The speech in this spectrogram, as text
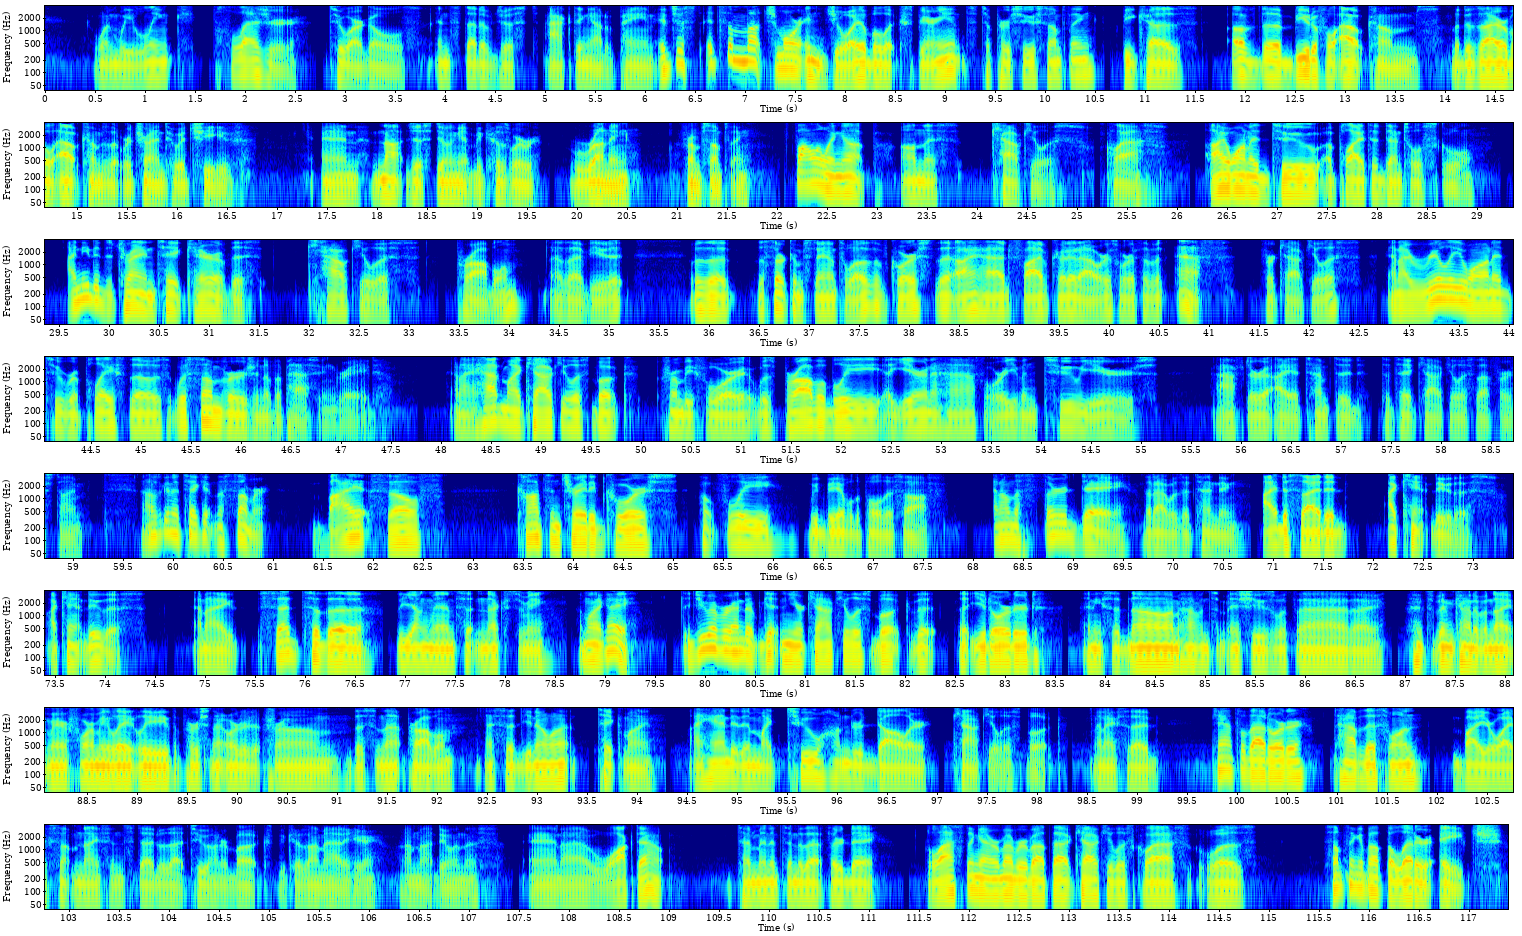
when we link pleasure to our goals instead of just acting out of pain. It just it's a much more enjoyable experience to pursue something because of the beautiful outcomes, the desirable outcomes that we're trying to achieve, and not just doing it because we're running from something. Following up on this calculus class, I wanted to apply to dental school. I needed to try and take care of this calculus problem as I viewed it. It was a the circumstance was, of course, that I had five credit hours worth of an F for calculus, and I really wanted to replace those with some version of a passing grade. And I had my calculus book from before. It was probably a year and a half or even two years after I attempted to take calculus that first time. I was going to take it in the summer by itself, concentrated course, hopefully we'd be able to pull this off. And on the third day that I was attending, I decided I can't do this. I can't do this. And I said to the the young man sitting next to me, I'm like, "Hey, did you ever end up getting your calculus book that that you'd ordered?" And he said, "No, I'm having some issues with that. I it's been kind of a nightmare for me lately. The person I ordered it from, this and that problem." I said, "You know what? Take mine. I handed him my $200 calculus book. And I said, cancel that order, have this one, buy your wife something nice instead with that 200 bucks because I'm out of here. I'm not doing this. And I walked out 10 minutes into that third day. The last thing I remember about that calculus class was something about the letter H.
